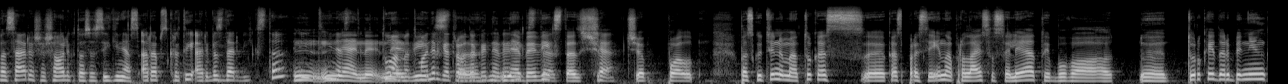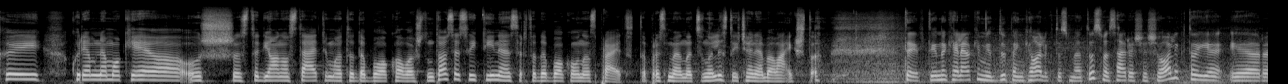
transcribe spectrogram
vasario 16-osios įtynės. Ar apskritai, ar vis dar vyksta? Įtynės? Ne, ne, Tuo metu man irgi atrodo, kad nebevyksta. Nebevyksta. Čia, čia po paskutiniu metu, kas, kas praseina pro laisvą salėją, tai buvo E, turkai darbininkai, kuriem nemokėjo už stadiono statymą, tada buvo kovo 8-osios eitynės ir tada buvo Kaunas Pride. Ta prasme, nacionalistai čia nebevaikšto. Taip, tai nukeliaukime į 2015 metus, vasario 16-oje ir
